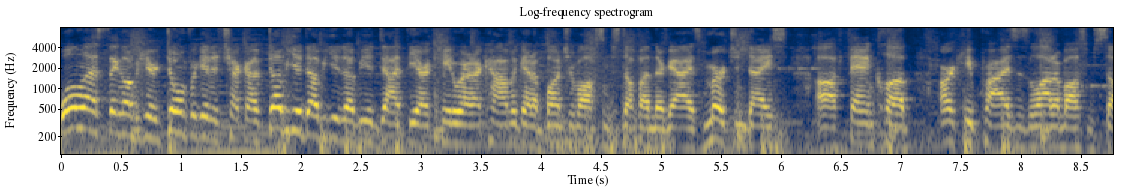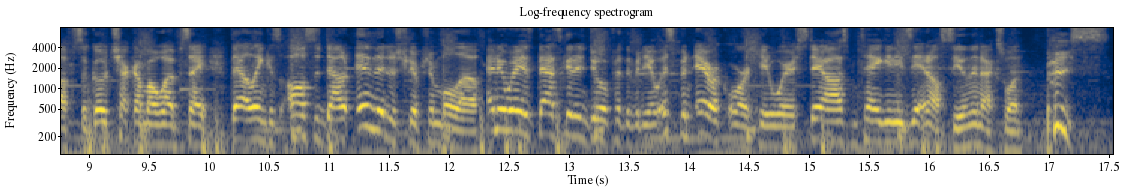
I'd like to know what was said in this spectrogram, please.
One last thing over here, don't forget to check out www.thearcadewarrior.com. We got a bunch of awesome stuff on there, guys. Merchandise, uh, fan club, arcade prizes, a lot of awesome stuff. So go check out my website. That link is also down in the description below. Anyways, that's gonna do it for the video. It's been Eric or Arcade Warrior. Stay awesome, take it easy, and I'll see you in the next one. Peace!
